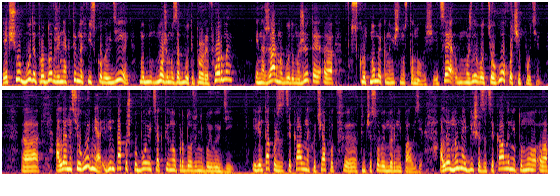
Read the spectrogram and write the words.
Якщо буде продовження активних військових дій, ми можемо забути про реформи, і, на жаль, ми будемо жити е, в скрутному економічному становищі. І це, можливо, цього хоче Путін. Е, Але на сьогодні він також побоюється активного продовження бойових дій. І він також зацікавлений, хоча б от в е, тимчасовій мирній паузі. Але ми найбільше зацікавлені, тому е,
